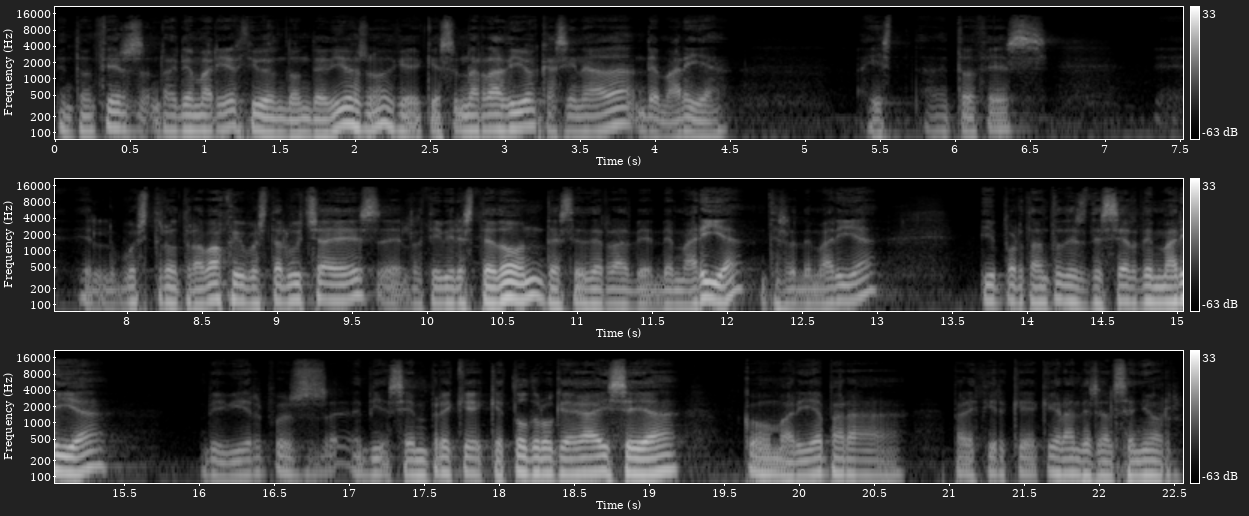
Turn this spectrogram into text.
Entonces, Radio María ha recibido un don de Dios, ¿no? Que, es una radio casi nada de María. Ahí está. Entonces, el, vuestro trabajo y vuestra lucha es el recibir este don desde de, de, María, de ser de María, y por tanto desde ser de María vivir pues siempre que, que todo lo que hagáis sea como María para, para decir que, que, grande es el Señor.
